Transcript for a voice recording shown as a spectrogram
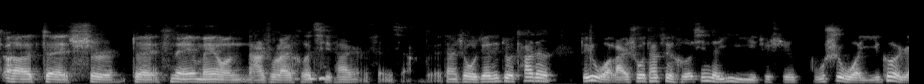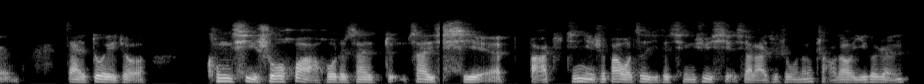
呃，对，是对，没没有拿出来和其他人分享，对，但是我觉得就是它的，对于我来说，它最核心的意义就是不是我一个人在对着空气说话，或者在对在写，把仅仅是把我自己的情绪写下来，就是我能找到一个人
